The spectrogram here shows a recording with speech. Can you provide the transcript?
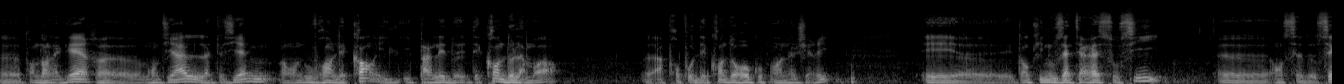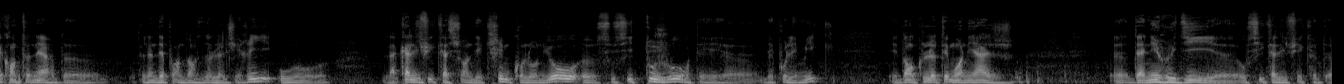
euh, pendant la guerre euh, mondiale, la deuxième, en ouvrant les camps. Il, parlait des camps de la mort à propos des camps de regroupement en Algérie. Et donc il nous intéresse aussi en ce cinquantenaire de l'indépendance de l'Algérie, où la qualification des crimes coloniaux euh, suscite toujours euh, des, polémiques. Et donc le témoignage euh, d'un érudit aussi qualifié que de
